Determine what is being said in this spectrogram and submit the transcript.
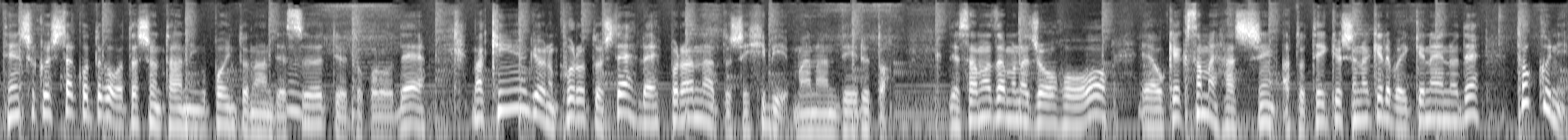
転職したことが私のターニングポイントなんですっていうところで、まあ、金融業のプロとしてライフプランナーとして日々学んでいるとさまざまな情報を、えーお客様に発信あと提供しなければいけないので特に、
